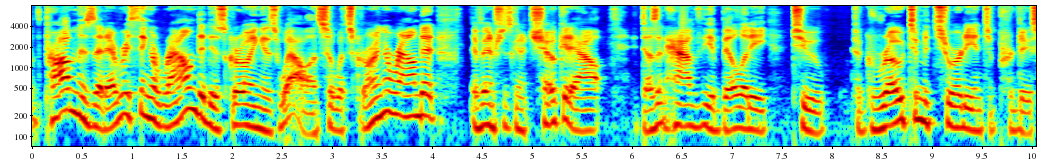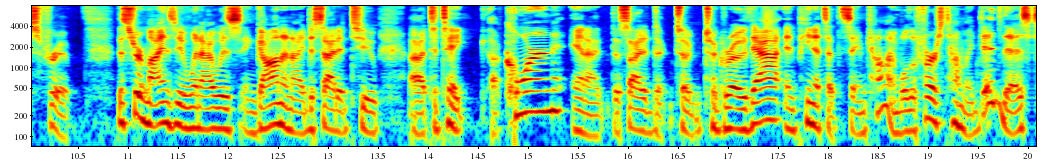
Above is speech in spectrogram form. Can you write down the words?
But the problem is that everything around it is growing as well, and so what's growing around it eventually is going to choke it out. It doesn't have the ability to to grow to maturity and to produce fruit. This reminds me of when I was in Ghana and I decided to uh, to take uh, corn and I decided to, to, to, grow that and peanuts at the same time. Well, the first time I did this,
